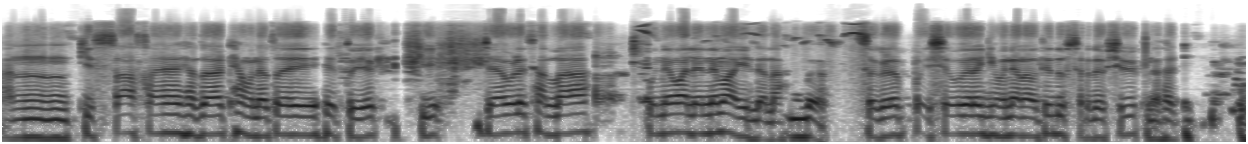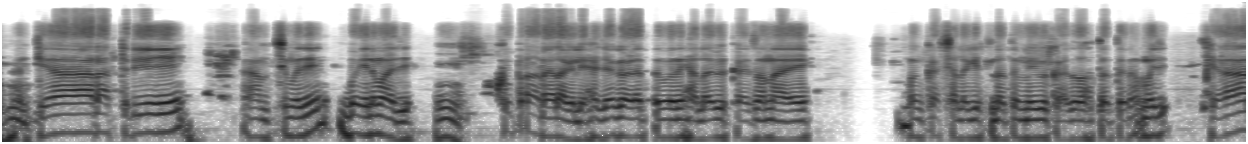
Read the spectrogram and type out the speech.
आणि किस्सा असा आहे ह्याचा ठेवण्याचा हेतू एक की ज्या वेळेस ह्याला पुणेवाल्यांनी मागितलेला सगळे पैसे वगैरे घेऊन येणार होते दुसऱ्या दिवशी विकण्यासाठी. त्या रात्री आमची म्हणजे बहीण माझी. खूप राडायला लागली. ह्याच्या गळ्यात ह्याला विकायचा नाही. मग कशाला घेतला तुम्ही? विकायचा होता? तर म्हणजे ह्या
